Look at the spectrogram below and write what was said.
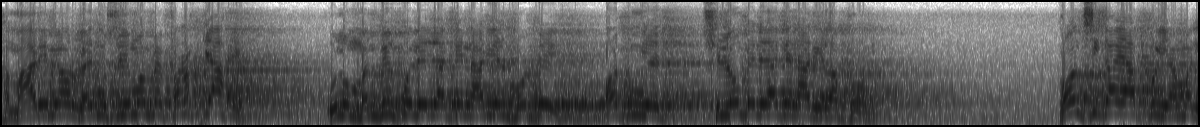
हमारे में और गैर मुस्लिमों में फ़र्क क्या है? उन मंदिर को ले जाके नारियल फोड़ते और तुम ये छिल्लों पे ले जाके नारियल आप फोड़। कौन सिखाए आपको ये अमल?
